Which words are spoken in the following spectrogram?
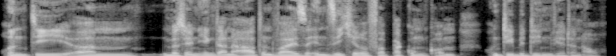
Und die ähm, müssen in irgendeiner Art und Weise in sichere Verpackungen kommen und die bedienen wir dann auch.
